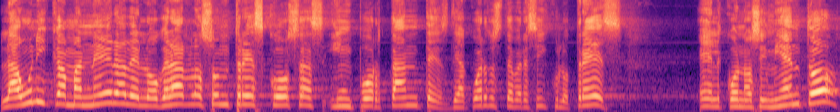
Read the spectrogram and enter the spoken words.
la única manera de lograrlas son tres cosas importantes, de acuerdo a este versículo. Tres, el conocimiento,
